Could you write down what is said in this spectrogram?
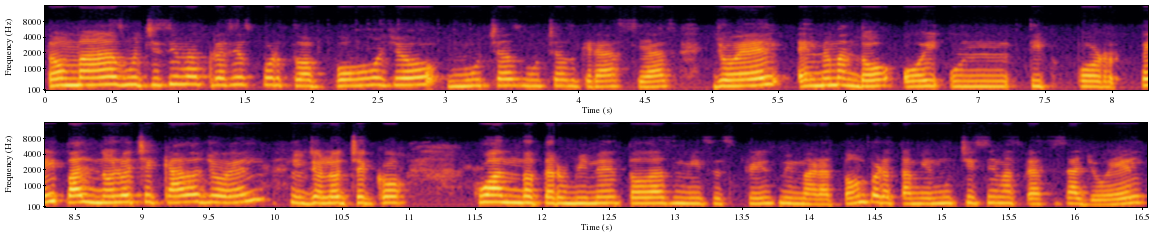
Tomás, muchísimas gracias por tu apoyo. Muchas, muchas gracias. Joel, él me mandó hoy un tip por PayPal. No lo he checado, Joel. Yo lo checo cuando termine todas mis streams, mi maratón, pero también muchísimas gracias a Joel,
